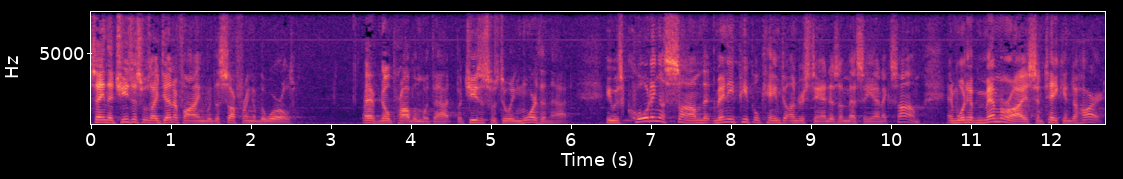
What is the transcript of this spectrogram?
saying that Jesus was identifying with the suffering of the world. I have no problem with that, but Jesus was doing more than that. He was quoting a psalm that many people came to understand as a messianic psalm and would have memorized and taken to heart.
